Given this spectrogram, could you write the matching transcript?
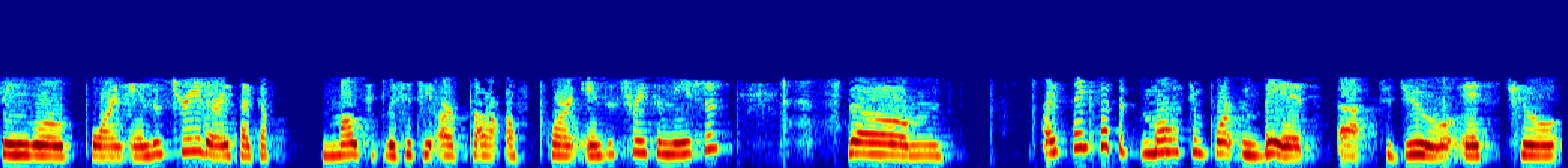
single porn industry. There is like a multiplicity or of porn industries and niches. So um, I think that the most important bit uh, to do is to,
